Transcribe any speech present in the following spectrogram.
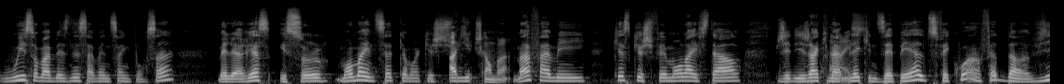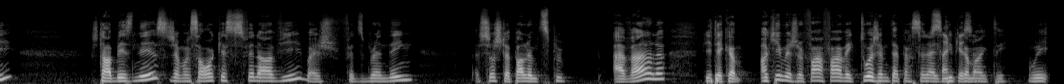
Oui, sur ma business à 25%, mais le reste est sur mon mindset, comment que je suis, Ok, je comprends. ma famille, qu'est-ce que je fais, mon lifestyle. J'ai des gens qui Ah, m'appelaient nice. qui me disaient PL, tu fais quoi en fait dans la vie? Je suis en business, j'aimerais savoir qu'est-ce que tu fais dans la vie. Ben, je fais du branding. Ça, je te parle un petit peu avant. Là. Puis il était comme Ok, mais je veux faire affaire avec toi, j'aime ta personnalité, comment t'es. Oui.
